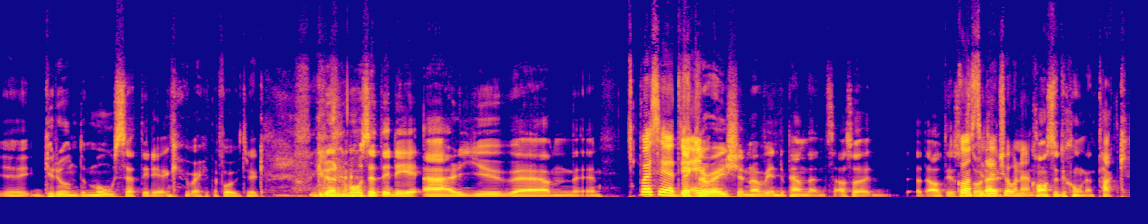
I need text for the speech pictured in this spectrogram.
eh, grundmoset i det, gud vad jag hittar på uttryck. Grundmoset i det är ju jag är en, Declaration of Independence, alltså står där. Konstitutionen. Konstitutionen, tack.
